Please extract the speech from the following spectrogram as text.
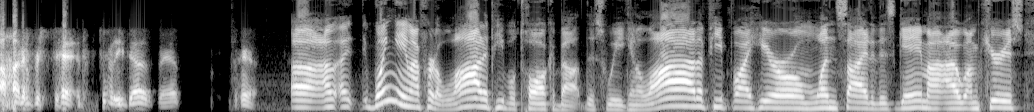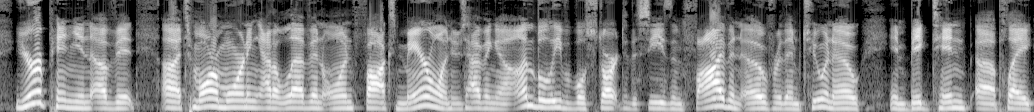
100. percent That's what he does, man. Yeah. Uh, one game I've heard a lot of people talk about this week, and a lot of people I hear are on one side of this game. I, am curious your opinion of it. Uh, tomorrow morning at 11 on Fox, Maryland, who's having an unbelievable start to the season, five and 0 for them, two and 0 in Big Ten uh, play,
